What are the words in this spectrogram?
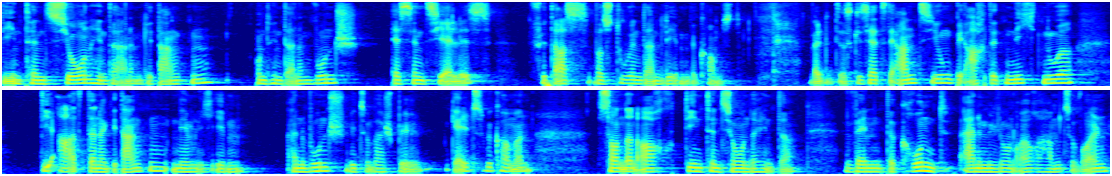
die Intention hinter einem Gedanken und hinter einem Wunsch essentiell ist für das, was du in dein Leben bekommst. Weil das Gesetz der Anziehung beachtet nicht nur die Art deiner Gedanken, nämlich eben einen Wunsch, wie zum Beispiel Geld zu bekommen, sondern auch die Intention dahinter wenn der Grund, eine Million Euro haben zu wollen,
